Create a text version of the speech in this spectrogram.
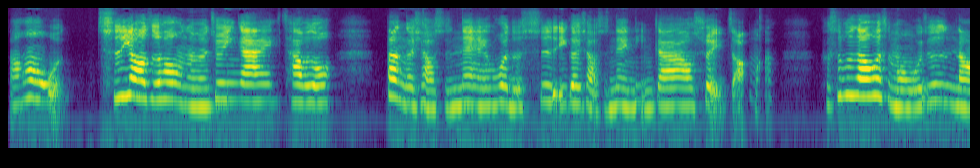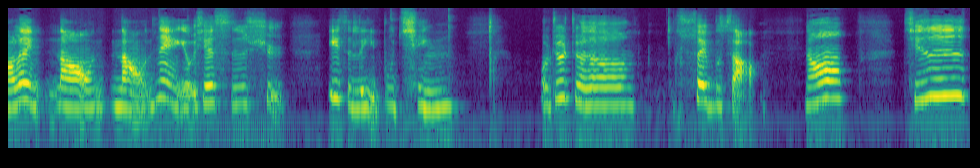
然后我吃药之后呢，就应该差不多半个小时内或者是一个小时内你应该要睡着嘛，可是不知道为什么我就是脑内脑脑内有些思绪。一直理不清，我就觉得睡不着。然后，其实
